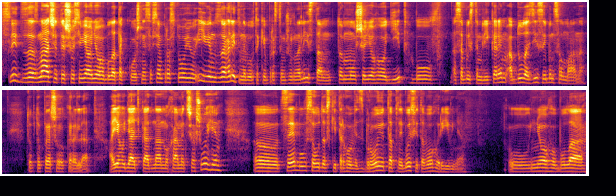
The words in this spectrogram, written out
Слід зазначити, що сім'я у нього була також не зовсім простою, і він взагалі-то не був таким простим журналістом, тому що його дід був особистим лікарем Абдул-Азіз Ібн Салмана, тобто першого короля. А його дядька Аднан Мохаммед Шашогі е, це був саудовський торговець зброєю та плейбой світового рівня. У нього була,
